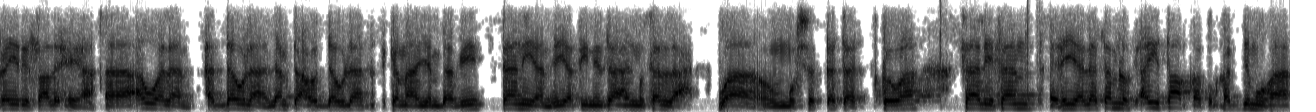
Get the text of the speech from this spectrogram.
غير صالحها. آه، أولا الدولة لم تعد دولة كما ينبغي ثانيا هي في نزاع مسلح. ومشتتة قوى. ثالثا هي لا تملك أي طاقة تقدمها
